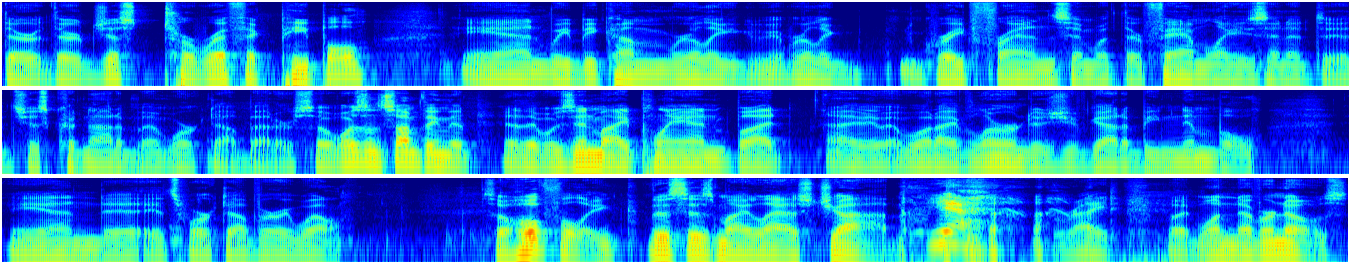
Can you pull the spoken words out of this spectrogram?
They're they're just terrific people, and we become really really great friends and with their families, and it, it just could not have been worked out better. So it wasn't something that that was in my plan, but I, what I've learned is you've got to be nimble, and it's worked out very well. So hopefully, this is my last job. Yeah, right. but one never knows.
